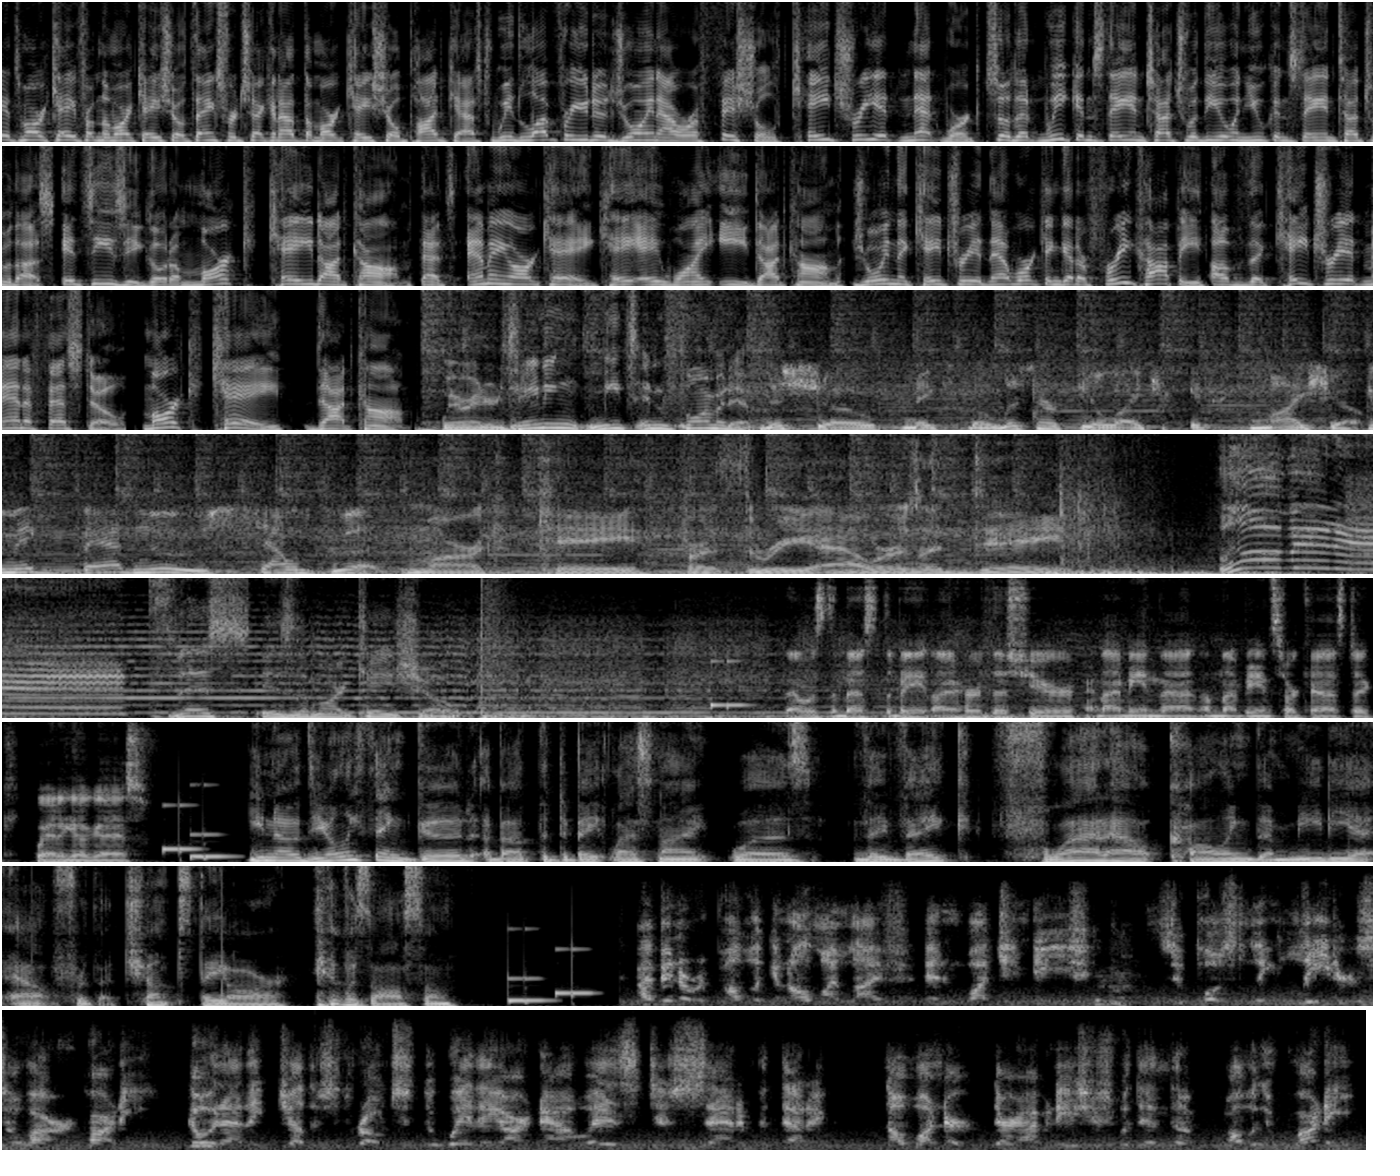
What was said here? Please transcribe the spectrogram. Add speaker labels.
Speaker 1: Hey, it's Mark Kaye from The Mark Kaye Show. Thanks for checking out The Mark Kaye Show podcast. We'd love for you to join our official Katriot network so that we can stay in touch with you and you can stay in touch with us. It's easy. Go to markkaye.com. That's M A R K K A Y E.com. Join the Katriot network and get a free copy of the Katriot Manifesto. markkaye.com.
Speaker 2: Where entertaining meets informative.
Speaker 3: This show makes the listener feel like it's my show.
Speaker 4: You make bad news sound good.
Speaker 5: Mark Kaye for three hours a day. Loving it!
Speaker 2: This is the Mark Kaye Show.
Speaker 6: That was the best debate I heard this year, and I mean that. I'm not being sarcastic. Way to go, guys.
Speaker 7: You know, the only thing good about the debate last night was they Vivek flat out calling the media out for the chumps they are. It was awesome.
Speaker 8: I've been a Republican all my life, and watching these supposedly leaders of our party going at each other's throats the way they are now is just sad and pathetic. No wonder they're having issues within the Republican Party.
